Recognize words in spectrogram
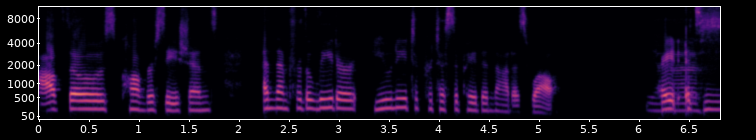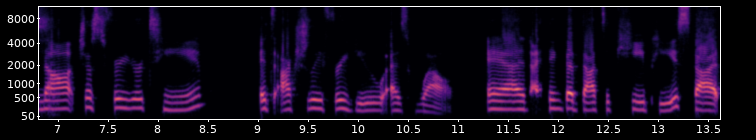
have those conversations. And then for the leader, you need to participate in that as well. Yes. Right? It's not just for your team, it's actually for you as well. And I think that that's a key piece that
